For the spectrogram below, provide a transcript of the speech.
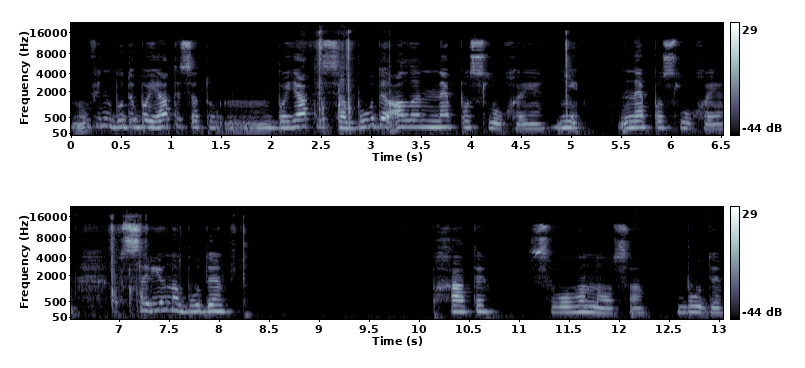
Ну, він буде боятися, то боятися буде, але не послухає. Ні, не послухає. Все рівно буде пхати свого носа. Буде.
